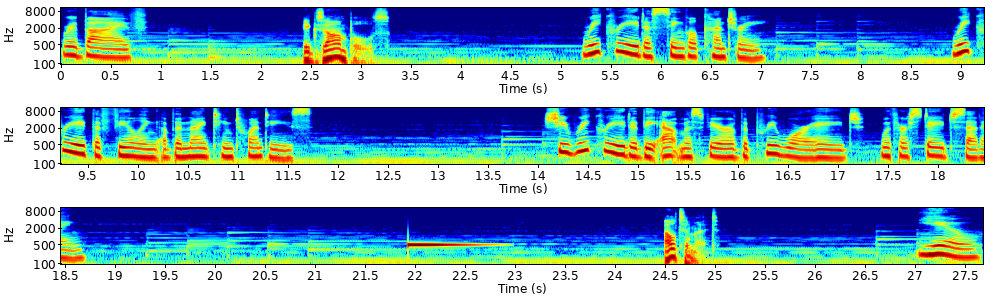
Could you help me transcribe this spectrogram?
Revive. Examples Recreate a single country. Recreate the feeling of the 1920s. She recreated the atmosphere of the pre war age with her stage setting. Ultimate U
